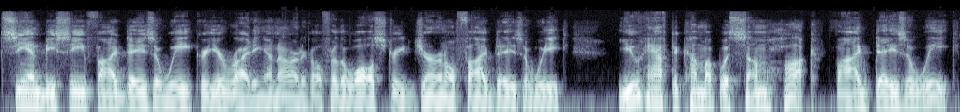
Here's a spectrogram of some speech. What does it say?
CNBC five days a week, or you're writing an article for the Wall Street Journal five days a week, you have to come up with some hook five days a week.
